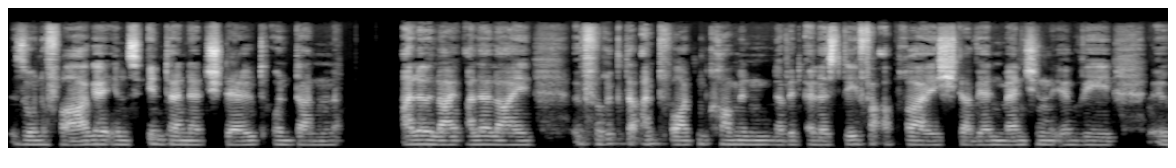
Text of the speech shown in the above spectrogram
so eine Frage ins Internet stellt und dann allerlei, allerlei äh, verrückte Antworten kommen. Da wird LSD verabreicht, da werden Menschen irgendwie äh,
